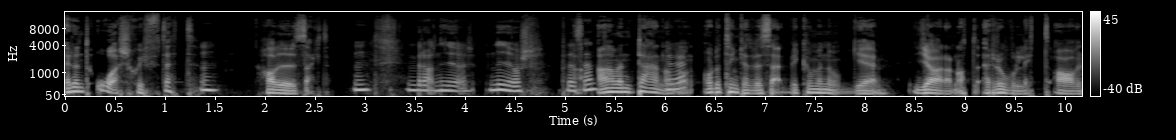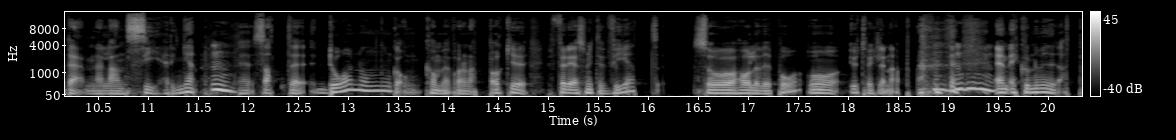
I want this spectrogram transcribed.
runt årsskiftet Mm. har vi sagt. En bra nyår, nyårspresent. Ja, men där någon gång. Och då tänker jag att vi, så här, vi kommer nog eh, göra något roligt av den lanseringen. Mm. Eh, Så att eh, då någon gång kommer vår app. Och eh, för er som inte vet så håller vi på och utveckla en app. en ekonomiapp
